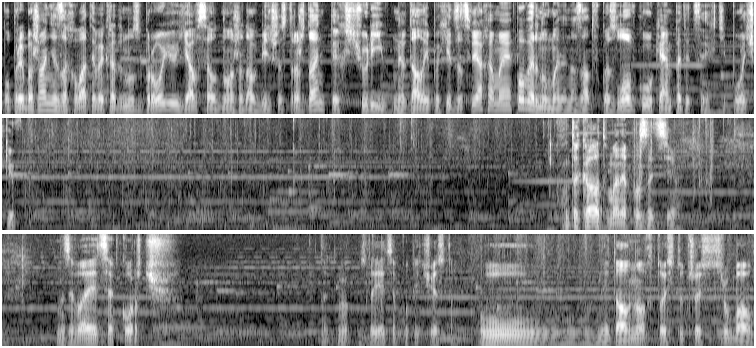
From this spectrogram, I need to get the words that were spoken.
Попри бажання заховати викрадену зброю, я все одно жадав більше страждань тих щурів. Невдалий похід за цвяхами повернув мене назад в козловку кемпити цих тіпочків. Така от у мене позиція. Називається корч. Так, ну, здається, поки чисто. О, недавно хтось тут щось зрубав.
